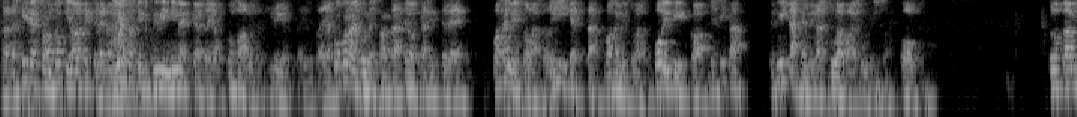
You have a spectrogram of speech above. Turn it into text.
Tässä kirjassa on toki artikkeleita muiltakin hyvin nimekkäiltä ja osaavilta kirjoittajilta. Ja kokonaisuudessaan tämä teos käsittelee vasemmistolaista liikettä, vasemmistolaista politiikkaa ja sitä, että mitä sen pitäisi tulevaisuudessa olla. Tuota,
